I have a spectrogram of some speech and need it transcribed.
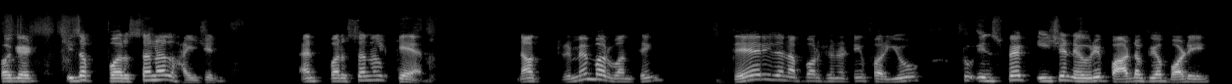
forget is a personal hygiene and personal care. Now, remember one thing. There is an opportunity for you to inspect each and every part of your body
